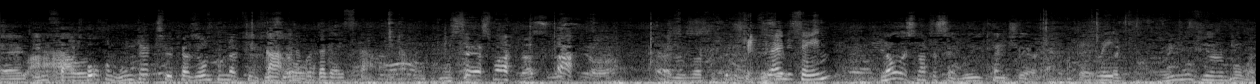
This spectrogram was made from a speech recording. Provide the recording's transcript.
Äh, Infahrt hoch und runter, für Person 144 Kaon na Euro. Musst du erstmal. Das ah. ja, war bestimmt. Is the same? No, it's not the same. We can share. Okay, wait. But remove your mobile.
